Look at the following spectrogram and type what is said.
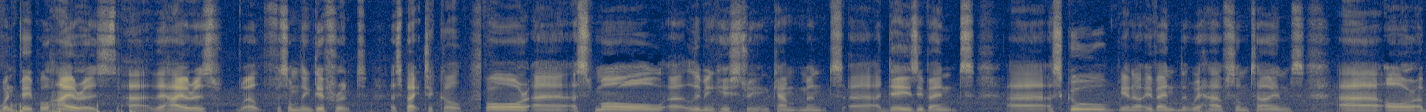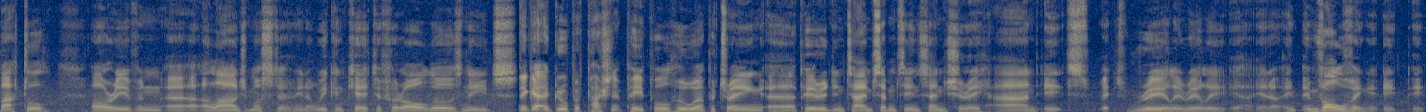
When people hire us, uh, they hire us, well, for something different, a spectacle. For uh, a small uh, living history encampment, uh, a day's event, uh, a school you know, event that we have sometimes, uh, or a battle, or even a, a large muster. You know, we can cater for all those needs. They get a group of passionate people who are portraying a period in time, 17th century, and it's it's really, really, uh, you know, involving. It it,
